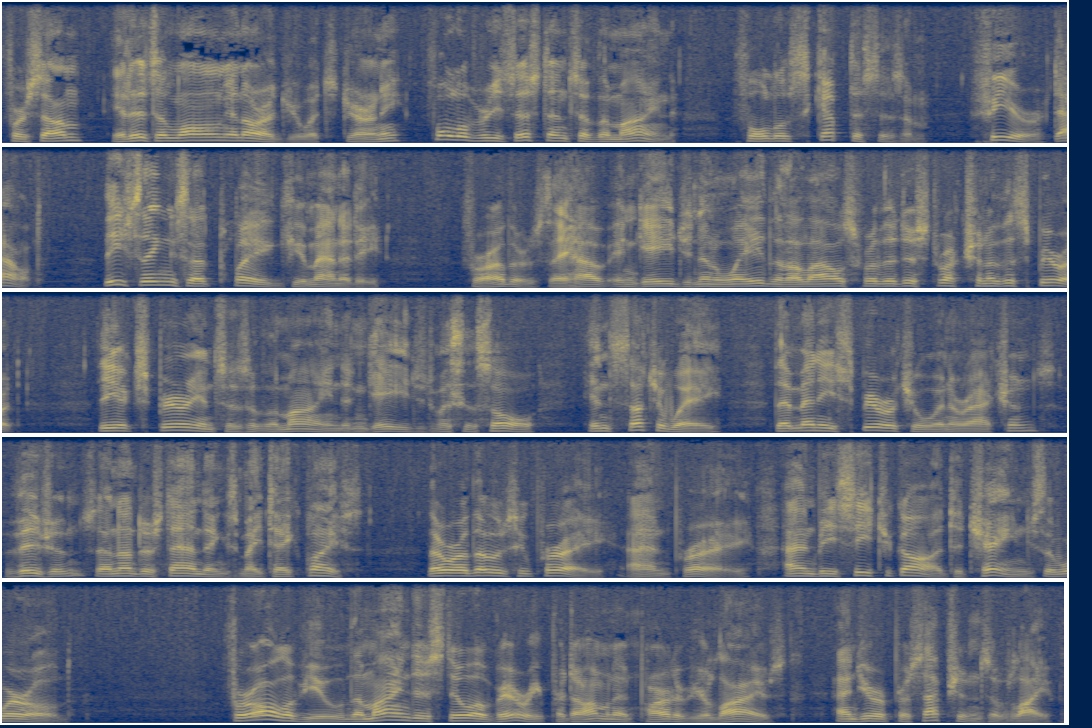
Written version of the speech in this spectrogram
For some, it is a long and arduous journey, full of resistance of the mind, full of skepticism, fear, doubt, these things that plague humanity. For others, they have engaged in a way that allows for the destruction of the spirit, the experiences of the mind engaged with the soul in such a way that many spiritual interactions, visions, and understandings may take place. There are those who pray and pray and beseech God to change the world. For all of you, the mind is still a very predominant part of your lives and your perceptions of life.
